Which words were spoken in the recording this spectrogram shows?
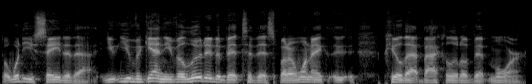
but what do you say to that? You, you've again, you've alluded a bit to this, but I want to uh, peel that back a little bit more.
